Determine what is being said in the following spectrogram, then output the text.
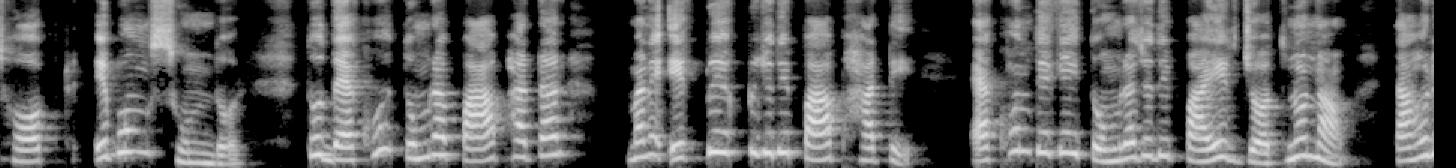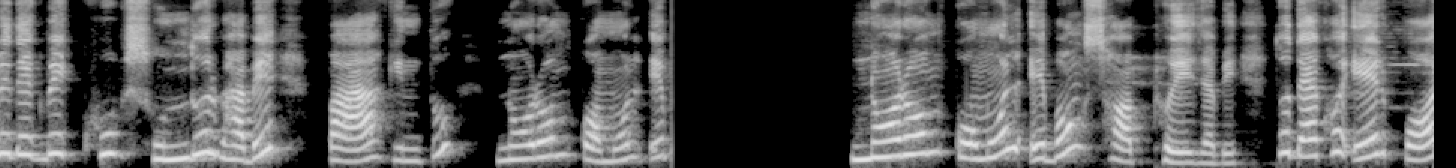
সফট এবং সুন্দর। তো দেখো তোমরা পা ফাটার মানে একটু, একটু যদি পা ফাটে, এখন থেকেই তোমরা যদি পায়ের যত্ন নাও, তাহলে দেখবে খুব সুন্দরভাবে পা কিন্তু নরম, কোমল এবং নরম, কোমল এবং সফট হয়ে যাবে। তো দেখো এরপর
